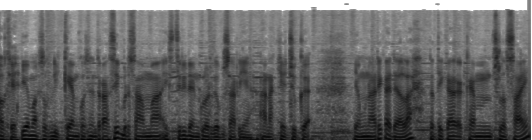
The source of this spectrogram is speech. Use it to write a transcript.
Oke. Dia masuk di camp konsentrasi bersama istri dan keluarga besarnya, anaknya juga. Yang menarik adalah ketika camp selesai,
